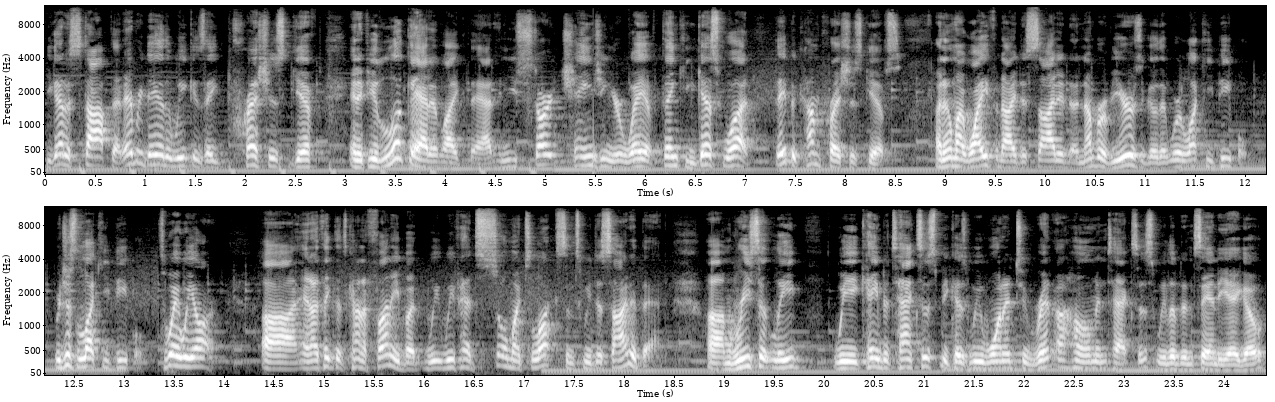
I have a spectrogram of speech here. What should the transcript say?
You got to stop that. Every day of the week is a precious gift. And if you look at it like that and you start changing your way of thinking guess what? They become precious gifts. I know my wife and I decided a number of years ago that we're lucky people. We're just lucky people. It's the way we are. Uh, and I think that's kind of funny but we, we've had so much luck since we decided that. Um, recently we came to Texas because we wanted to rent a home in Texas. We lived in San Diego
